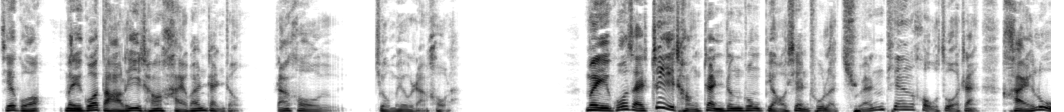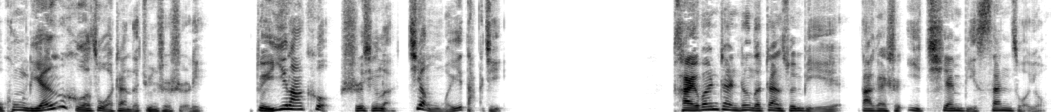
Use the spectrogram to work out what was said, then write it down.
结果，美国打了一场海湾战争，然后就没有然后了。美国在这场战争中表现出了全天候作战、海陆空联合作战的军事实力，对伊拉克实行了降维打击。海湾战争的战损比大概是一千比三左右。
